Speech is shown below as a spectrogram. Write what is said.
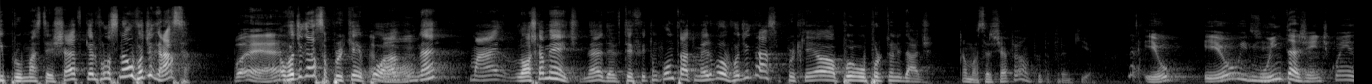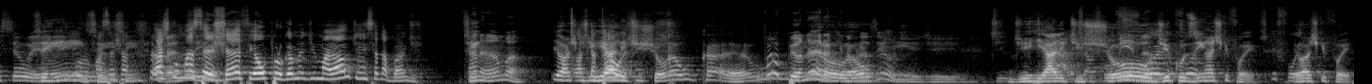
ir pro Masterchef, que ele falou assim: não, eu vou de graça. Pô, É. Eu vou de graça, porque, pô, a- né? Mas, logicamente, né? Deve ter feito um contrato, mas ele falou: eu vou de graça, porque é a op- oportunidade. Não, Masterchef é uma puta franquia. Eu, eu e muita gente conheceu ele. Sim, Por sim, Masterchef. sim. Eu acho que o Masterchef é o programa de maior audiência da Band. Caramba. Eu acho, Acho que de que reality hoje. show é o cara. É o, Foi o pioneiro aqui no é o Brasil? que- De, de- De reality show, comida? de Foi, cozinha, foi. acho que foi. Acho que foi. Eu acho que foi.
